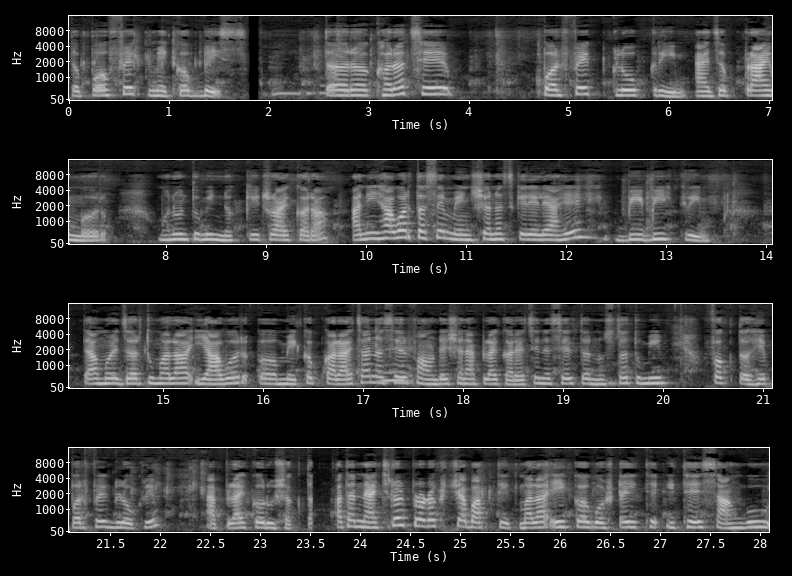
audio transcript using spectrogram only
the perfect makeup base तर खरंच हे perfect glow cream as a primer म्हणून तुम्ही नक्की ट्राय करा. आणि ह्यावर तसे मेन्शनच केलेले आहे बी बी क्रीम त्यामुळे जर तुम्हाला यावर मेकअप करायचा नसेल फाउंडेशन अप्लाय करायचे नसेल तर नुसतं तुम्ही फक्त हे परफेक्ट ग्लो क्रीम अप्लाय करू शकता. आता नॅचरल प्रोडक्टच्या बाबतीत मला एक गोष्ट इथे इथे सांगू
